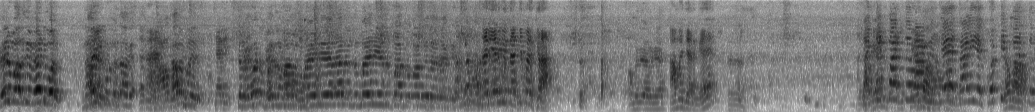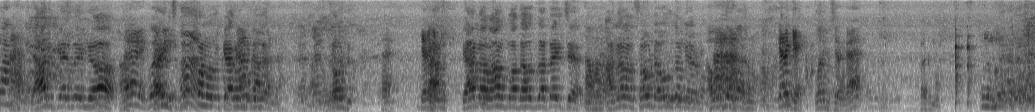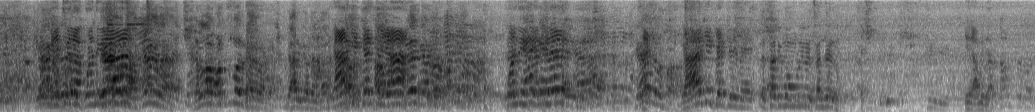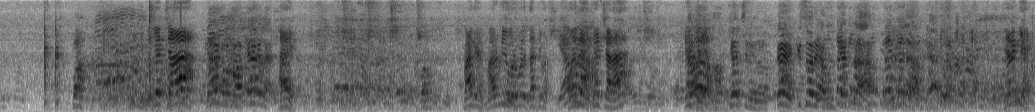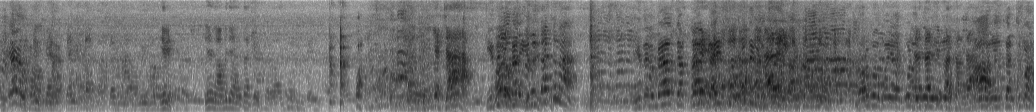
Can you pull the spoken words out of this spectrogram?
பெருமாளுக்கு வேண்டுகோள். நாய் பெருமாள் மயிறு எதிர்பார்த்து சரி இறங்க தட்டி பார்க்கா. அமைதியா இருங்க. அமைச்சாருங்க தட்டி பார்த்து வாங்குங்க தலையை கொட்டி பார்த்து வாங்குங்க. யாரு கேக்குதோ இல்லையோ? ஏய், டைல்ஸ் புக் பண்ணது ஏன்னா வாங்க போறது அவரு தான் டைல்ஸ் அதனால சவுண்ட் அவரு தான் கேட்கணும் இறங்க இறங்க. ஒரு நிமிஷம் காட்டுமா. கேட்கல. எல்லாம் வருஷமா இருக்காங்க. யாரு கேட்டாங்க? யாருக்கு கேட்கலையா? யாருக்கும் கேட்கலையுமே? சட்டிமா உங்களுக்கு சந்தேகம் இரு அமைதியா கேட்சா கேட்கலமா கேட்கல. பாக்க மறுபடியும் ஒரு முறை தட்டி வா. இதுக்கு மேல தட்டா டைஸ் வரப்போ போய் கூட இதை தட்டி பார்த்தாண்டா ஆ அது தட்டுமா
